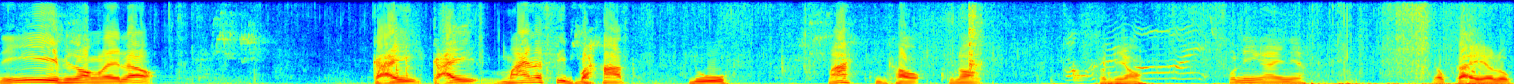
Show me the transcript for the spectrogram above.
นี่พี่น้องอะไรแล้ว ไก่ไก่ไม้ละสิบบาท ดู มากินข้าวพี่น้องข้าวเหนียวคนนี้ไงเนี่ยเจ้าไก่อะลูก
